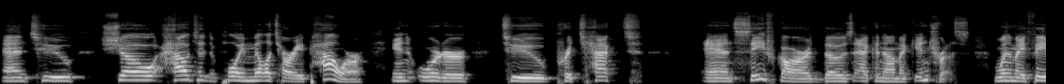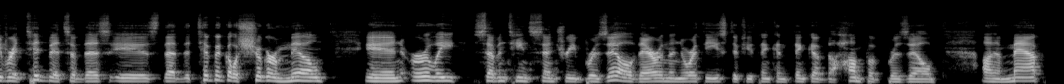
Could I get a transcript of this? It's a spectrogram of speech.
and to show how to deploy military power in order to protect and safeguard those economic interests. One of my favorite tidbits of this is that the typical sugar mill in early 17th century Brazil, there in the Northeast, if you think and think of the hump of Brazil on a map,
